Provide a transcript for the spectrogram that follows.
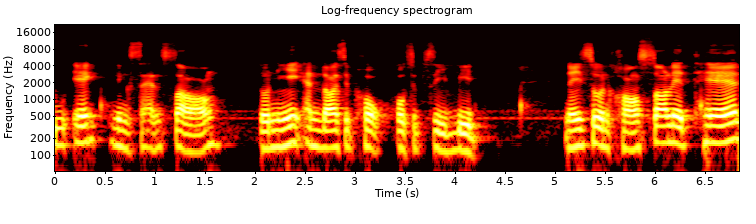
UX 1 2 0 0 0ตัวนี้ Android 16 64 บิต ในส่วนของ Solid Test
